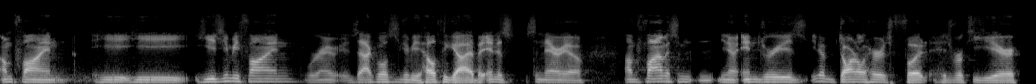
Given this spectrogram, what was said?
I'm fine. He he he's gonna be fine. We're gonna Zach Wilson's gonna be a healthy guy, but in this scenario, I'm fine with some you know injuries. You know, Darnold hurt his foot his rookie year.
